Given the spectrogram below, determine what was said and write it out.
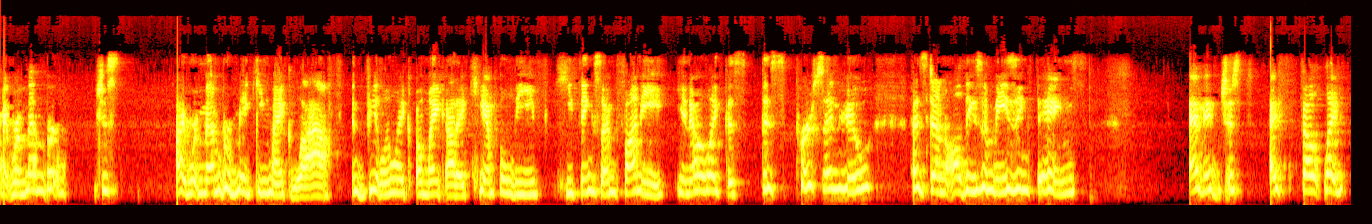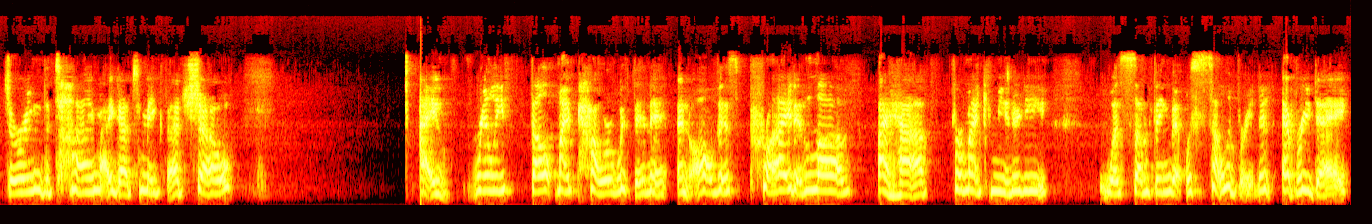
I remember just, I remember making Mike laugh and feeling like, oh my God, I can't believe he thinks I'm funny. You know, like this, this person who has done all these amazing things. And it just, I felt like during the time I got to make that show, I really felt my power within it, and all this pride and love I have for my community was something that was celebrated every day.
